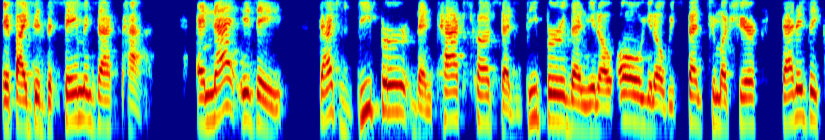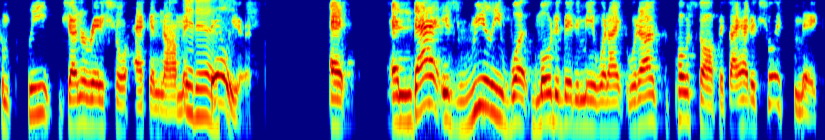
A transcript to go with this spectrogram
if I did the same exact path. And that is a, that's deeper than tax cuts. That's deeper than, you know, oh, you know, we spent too much here. That is a complete generational economic failure. And, and that is really what motivated me when I, when I was at the post office, I had a choice to make.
